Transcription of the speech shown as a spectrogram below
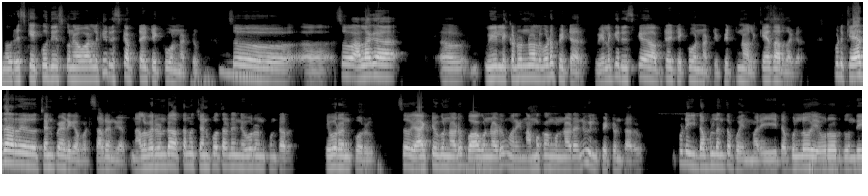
నువ్వు రిస్క్ ఎక్కువ తీసుకునే వాళ్ళకి రిస్క్ అపిటైట్ ఎక్కువ ఉన్నట్టు. సో సో అలాగా వీళ్ళు ఇక్కడ ఉన్న వాళ్ళు కూడా పెట్టారు. వీళ్ళకి రిస్క్ అపిటైట్ ఎక్కువ ఉన్నట్టు పెట్టిన వాళ్ళు కేదార్ దగ్గర. ఇప్పుడు కేదార్ చనిపోయాడు కాబట్టి సడన్గా నలభై రెండు అతను చనిపోతాడని ఎవరు అనుకుంటారు? ఎవరు అనుకోరు. సో యాక్టివ్గా ఉన్నాడు బాగున్నాడు మనకి నమ్మకంగా ఉన్నాడని వీళ్ళు పెట్టుంటారు. ఇప్పుడు ఈ డబ్బులంతా పోయింది? మరి ఈ డబ్బుల్లో ఎవరెవరిది ఉంది?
